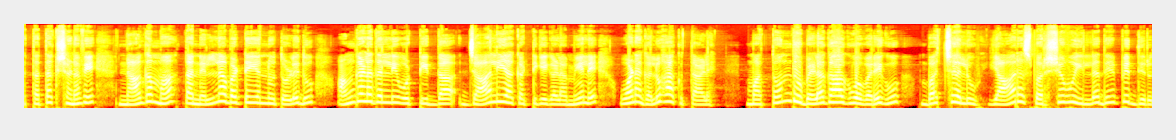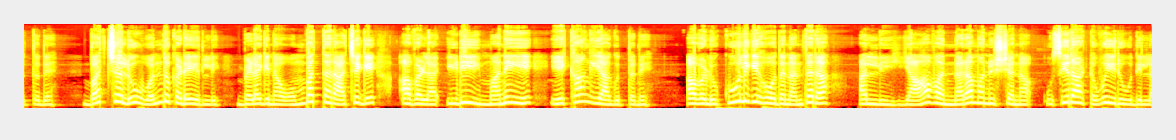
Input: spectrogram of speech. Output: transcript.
ತತಕ್ಷಣವೇ ನಾಗಮ್ಮ ತನ್ನೆಲ್ಲ ಬಟ್ಟೆಯನ್ನು ತೊಳೆದು ಅಂಗಳದಲ್ಲಿ ಒಟ್ಟಿದ್ದ ಜಾಲಿಯ ಕಟ್ಟಿಗೆಗಳ ಮೇಲೆ ಒಣಗಲು ಹಾಕುತ್ತಾಳೆ. ಮತ್ತೊಂದು ಬೆಳಗಾಗುವವರೆಗೂ ಬಚ್ಚಲು ಯಾರ ಸ್ಪರ್ಶವೂ ಇಲ್ಲದೆ ಬಿದ್ದಿರುತ್ತದೆ. ಬಚ್ಚಲು ಒಂದು ಕಡೆ ಇರಲಿ. ಬೆಳಗಿನ ಒಂಬತ್ತರಾಚೆಗೆ ಅವಳ ಇಡೀ ಮನೆಯೇ ಏಕಾಂಗಿಯಾಗುತ್ತದೆ. ಅವಳು ಕೂಲಿಗೆ ಹೋದ ನಂತರ ಅಲ್ಲಿ ಯಾವ ನರಮನುಷ್ಯನ ಉಸಿರಾಟವೂ ಇರುವುದಿಲ್ಲ.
